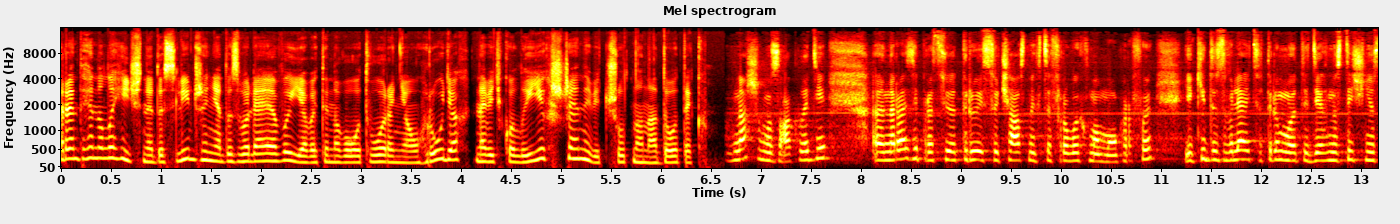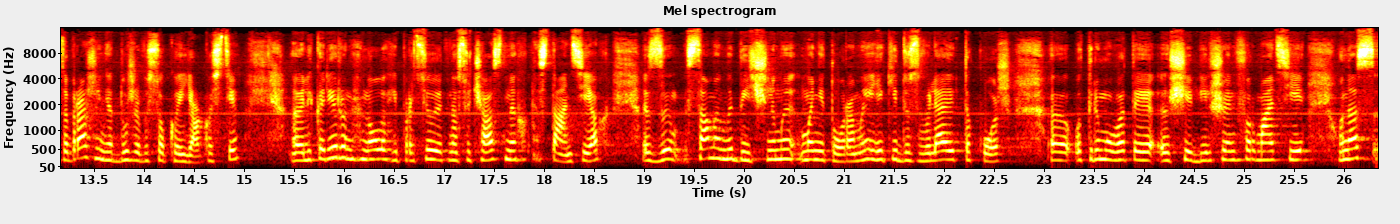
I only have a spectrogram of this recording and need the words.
Рентгенологічне дослідження дозволяє виявити новоутворення у грудях, навіть коли їх ще не відчутно на дотик. В нашому закладі е, наразі працює три сучасних цифрових мамографи, які дозволяють отримувати діагностичні зображення дуже високої якості. Е, Лікарі-рентгенологи працюють на сучасних станціях з саме медичними моніторами, які дозволяють також е, отримувати ще більше інформації. У нас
